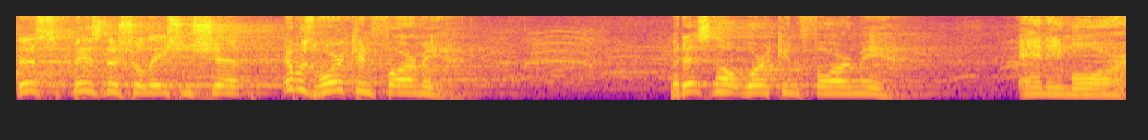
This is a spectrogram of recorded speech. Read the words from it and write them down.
This business relationship, it was working for me. But it's not working for me anymore.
